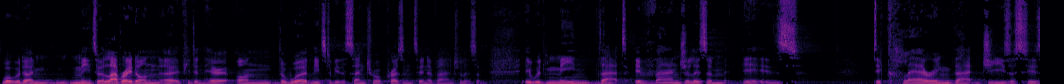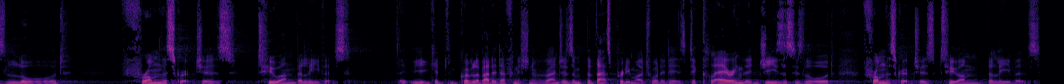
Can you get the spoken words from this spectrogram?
what would I mean? To elaborate on, uh, if you didn't hear it, on the word needs to be the center or present in evangelism. It would mean that evangelism is declaring that Jesus is Lord from the scriptures to unbelievers. You could quibble about a definition of evangelism, but that's pretty much what it is declaring that Jesus is Lord from the scriptures to unbelievers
